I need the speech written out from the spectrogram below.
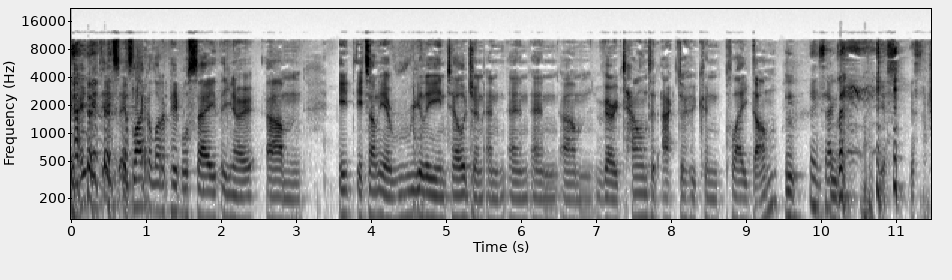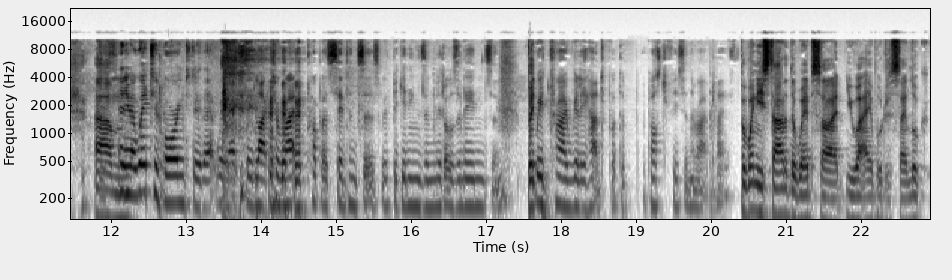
it, it, it's, it's like a lot of people say, you know, um, it, it's only a really intelligent and and and um, very talented actor who can play dumb. exactly yes, yes. anyway we're too boring to do that we actually like to write proper sentences with beginnings and middles and ends and But- we try really hard to put the apostrophes in the right place But when you started the website, you were able to say, look.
